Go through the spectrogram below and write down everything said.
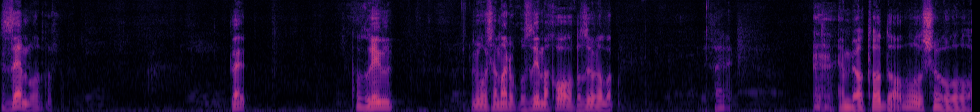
זה מאוד חשוב. כן? חוזרים, כמו שאמרנו, חוזרים אחורה, חוזרים למקום. הם באותו דור או שהוא...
